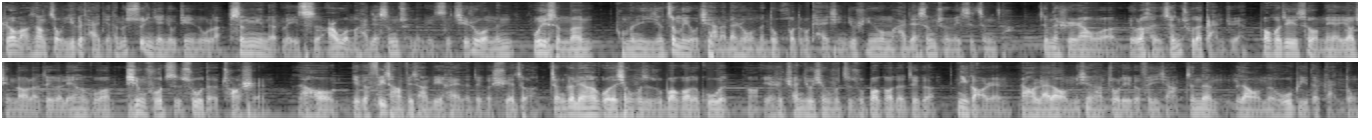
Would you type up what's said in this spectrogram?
只要往上走一个台阶，他们瞬间就进入了生命的维持，而我们还在生存的维持。其实我们为什么我们已经这么有钱了，但是我们都活得不开心，就是因为我们还在生存维持挣扎，真的是让我有了很深处的感觉。包括这一次，我们也邀请到了这个联合国幸福指数的创始人。然后一个非常非常厉害的这个学者，整个联合国的幸福指数报告的顾问啊，也是全球幸福指数报告的这个拟稿人，然后来到我们现场做了一个分享，真的让我们无比的感动。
